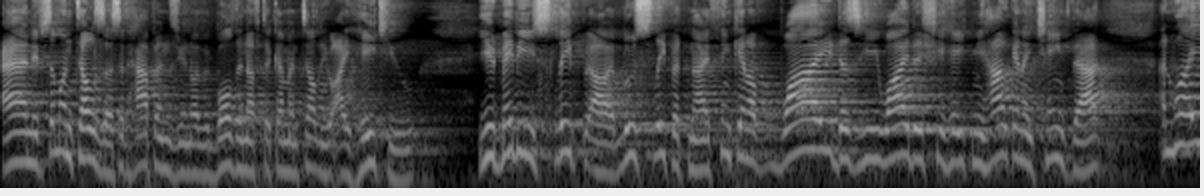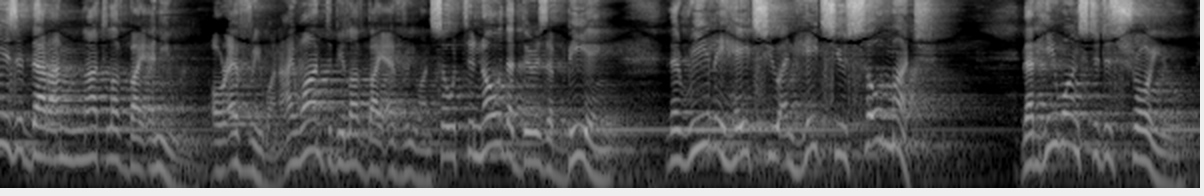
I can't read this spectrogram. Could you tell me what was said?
And if someone tells us, it happens, you know, they're bold enough to come and tell you, I hate you, you'd maybe sleep, uh, lose sleep at night thinking of why does he, why does she hate me? How can I change that? And why is it that I'm not loved by anyone or everyone? I want to be loved by everyone. So to know that there is a being that really hates you and hates you so much that he wants to destroy you,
